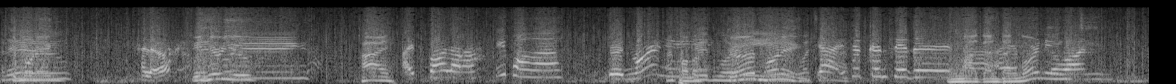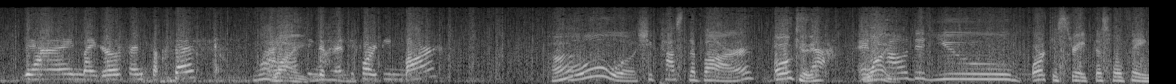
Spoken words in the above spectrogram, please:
Hello. Good morning. Hello? We hear you. Hi. Hi, Paula. Hey, Paula. Good morning. Hi, Paula. Good morning. Good morning. What's Yeah, up? is it considered uh, Magandang I'm morning. the one behind my girlfriend's success? Wow. Why? Passing the 2014 bar? Huh? Oh, she passed the bar. Okay. Yeah. And Why? how did you orchestrate this whole thing?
